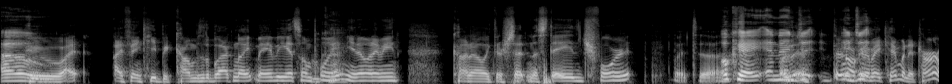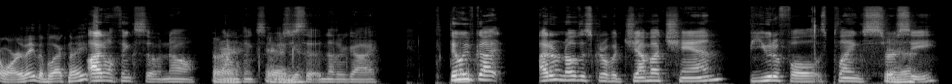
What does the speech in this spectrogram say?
Oh, who I, I think he becomes the Black Knight maybe at some point. Okay. You know what I mean? Kind of like they're setting the stage for it. But uh, okay, and then they're, ju- they're not going to make him an Eternal, are they? The Black Knight? I don't think so. No, I don't think so. yeah, He's just a, another guy. Then we've got I don't know this girl, but Gemma Chan, beautiful, is playing Sersi.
